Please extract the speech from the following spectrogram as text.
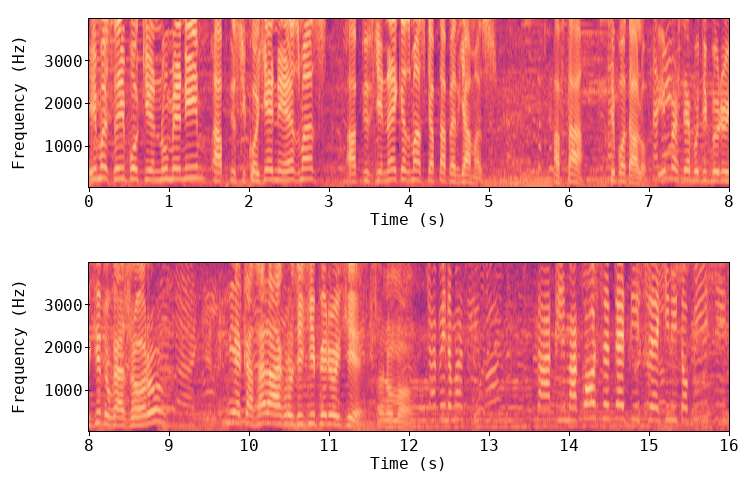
Είμαστε υποκινούμενοι από τις οικογένειές μας, από τις γυναίκες μας και από τα παιδιά μας. Αυτά. Τίποτα άλλο. Είμαστε από την περιοχή του Γαζόρου, μια καθαρά αγροτική περιοχή στο νομό. Για πείτε μας λίγο, θα κλιμακώσετε τις ε, κινητοποιήσεις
